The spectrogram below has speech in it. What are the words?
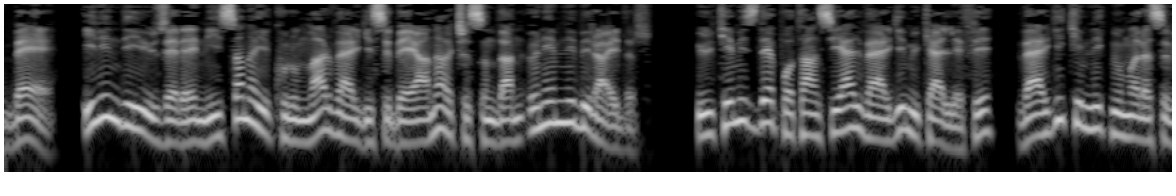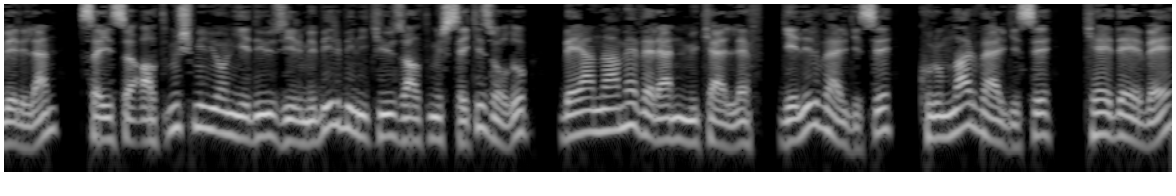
B. İlindiği üzere Nisan ayı kurumlar vergisi beyanı açısından önemli bir aydır. Ülkemizde potansiyel vergi mükellefi, vergi kimlik numarası verilen, sayısı 60.721.268 olup, beyanname veren mükellef, gelir vergisi, kurumlar vergisi, KDV,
